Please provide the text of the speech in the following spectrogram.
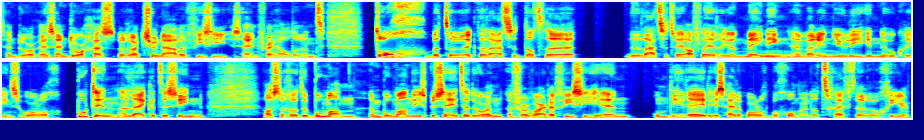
Zijn door, en zijn doorgaans rationale visie zijn verhelderend. Toch betreur ik de laatste, dat eh, de laatste twee afleveringen een mening en waarin jullie in de Oekraïnse oorlog Poetin lijken te zien als de grote boeman. Een boeman die is bezeten door een verwarde visie en om die reden is hij de oorlog begonnen. Dat schrijft eh, Rogier.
